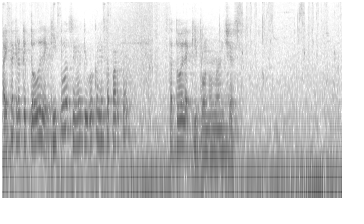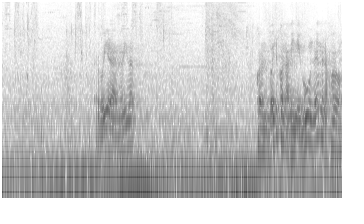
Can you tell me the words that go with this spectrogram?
Ahí está creo que todo el equipo, si no me equivoco en esta parte. Está todo el equipo, no manches. Voy a ir arriba. voy a ir con la minigun, eh, me la juego.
